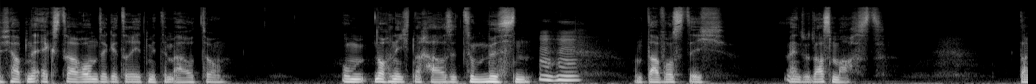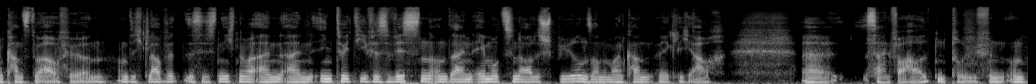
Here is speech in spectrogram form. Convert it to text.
ich habe eine extra Runde gedreht mit dem Auto, um noch nicht nach Hause zu müssen. Und da wusste ich, wenn du das machst, dann kannst du aufhören. Und ich glaube, es ist nicht nur ein, ein intuitives Wissen und ein emotionales Spüren, sondern man kann wirklich auch äh, sein Verhalten prüfen und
